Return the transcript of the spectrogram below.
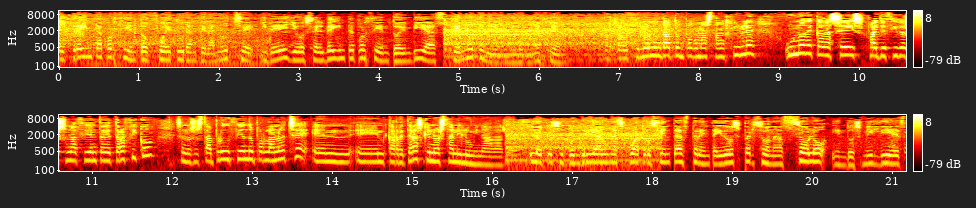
el 30% fue durante la noche y de ellos el 20% en vías que no tenían iluminación por traducirlo en un dato un poco más tangible, uno de cada seis fallecidos en accidente de tráfico se nos está produciendo por la noche en, carreteras que no están iluminadas. Lo que supondría unas 432 personas solo en 2010,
